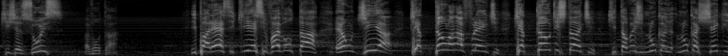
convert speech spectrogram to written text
que Jesus vai voltar. E parece que esse vai voltar é um dia que é tão lá na frente, que é tão distante, que talvez nunca, nunca chegue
